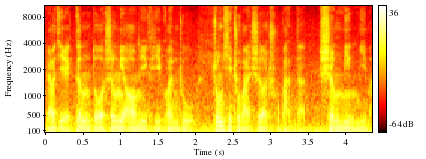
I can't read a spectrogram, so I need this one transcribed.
了解更多生命奥秘，可以关注中信出版社出版的《生命密码》。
